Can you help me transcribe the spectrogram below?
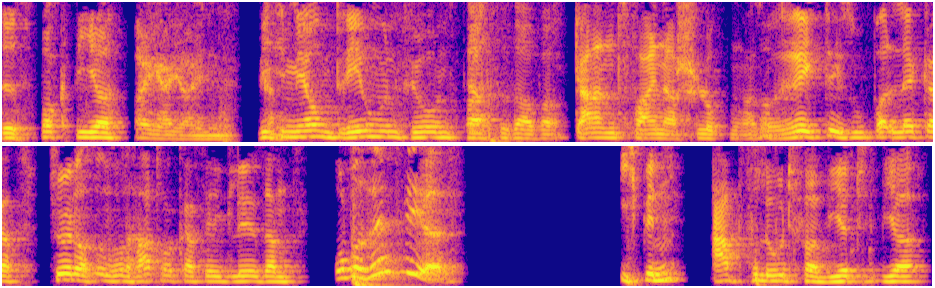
das Bockbier. Eieiei. Bisschen mehr Umdrehungen für uns passt es aber. Ganz feiner Schlucken. Also richtig super lecker. Schön aus unseren Hardrock-Kaffee-Gläsern. Und wo sind wir? Ich bin absolut verwirrt. Wir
